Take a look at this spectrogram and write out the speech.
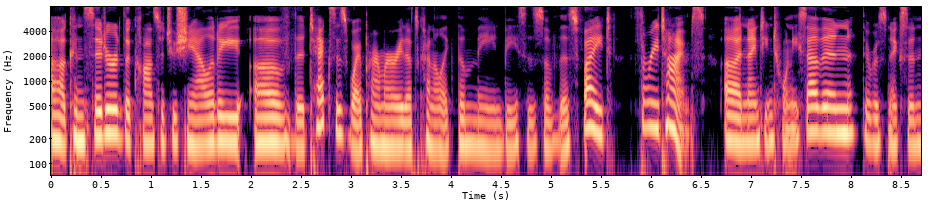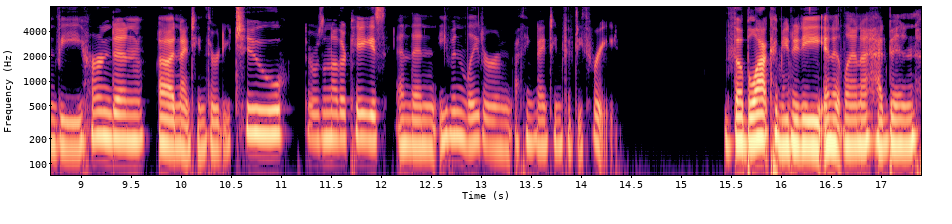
uh, considered the constitutionality of the Texas white primary, that's kind of like the main basis of this fight, three times. Uh, 1927, there was Nixon v. Herndon. Uh, 1932, there was another case. And then even later, I think 1953 the black community in Atlanta had been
